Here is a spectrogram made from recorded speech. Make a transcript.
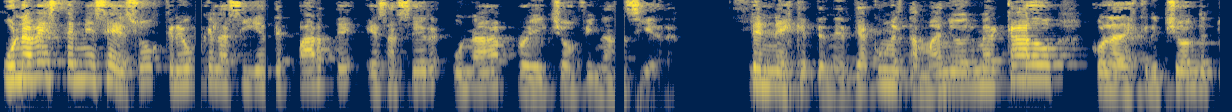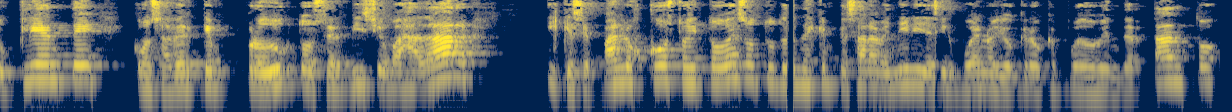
Una vez tenés eso, creo que la siguiente parte es hacer una proyección financiera tenés que tener, ya con el tamaño del mercado, con la descripción de tu cliente, con saber qué producto o servicio vas a dar y que sepas los costos y todo eso, tú tenés que empezar a venir y decir, bueno, yo creo que puedo vender tanto,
